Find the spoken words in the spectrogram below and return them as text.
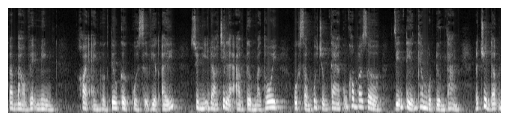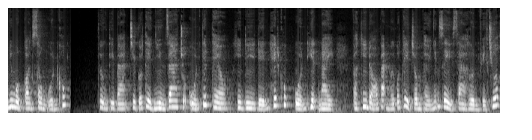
và bảo vệ mình khỏi ảnh hưởng tiêu cực của sự việc ấy suy nghĩ đó chỉ là ảo tưởng mà thôi cuộc sống của chúng ta cũng không bao giờ diễn tiến theo một đường thẳng nó chuyển động như một con sông uốn khúc thường thì bạn chỉ có thể nhìn ra chỗ uốn tiếp theo khi đi đến hết khúc uốn hiện nay và khi đó bạn mới có thể trông thấy những gì xa hơn phía trước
